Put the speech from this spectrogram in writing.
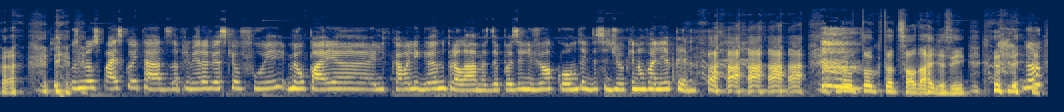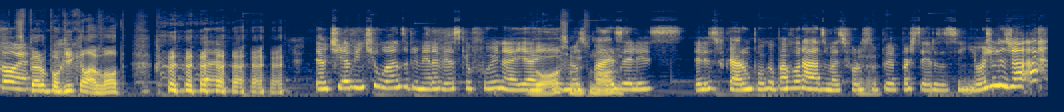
Os meus pais, coitados, da primeira vez que eu fui, meu pai, eh, ele ficava ligando pra lá, mas depois ele viu a conta e decidiu que não valia a pena. não tô com tanta saudade assim. Não tô, é. Espera um pouquinho que ela volta. É. Eu tinha 21 anos a primeira vez que eu fui, né? E aí Nossa, meus pais, eles, eles ficaram um pouco apavorados, mas foram é. super parceiros, assim. E hoje eles já... Ah,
